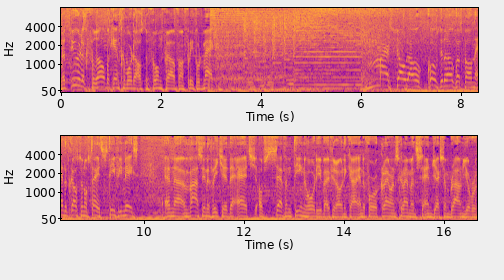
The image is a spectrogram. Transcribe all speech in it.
Natuurlijk vooral bekend geworden als de frontvrouw van Fleetwood Mac. Maar solo kon ze er ook wat van en dat kan ze nog steeds. Stevie Nicks. En eh, een waanzinnig liedje, The Edge of 17 hoorde je bij Veronica. En daarvoor Clarence Clemens en Jackson Brown, You're a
